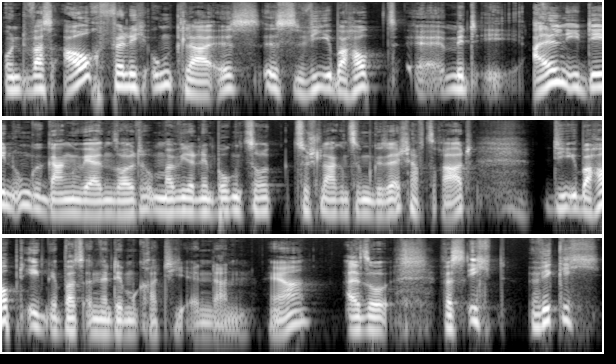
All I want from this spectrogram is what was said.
Und was auch völlig unklar ist, ist, wie überhaupt äh, mit allen Ideen umgegangen werden sollte, um mal wieder den Bogen zurückzuschlagen zum Gesellschaftsrat, die überhaupt irgendetwas an der Demokratie ändern. Ja, also was ich wirklich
